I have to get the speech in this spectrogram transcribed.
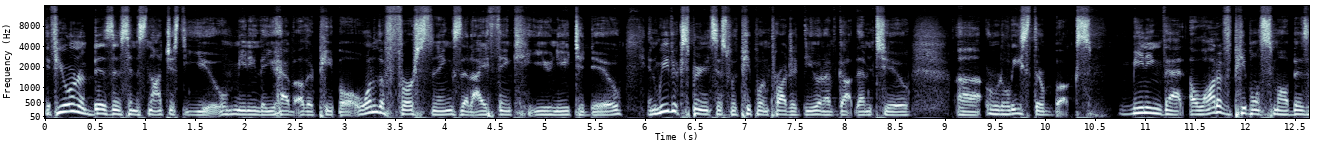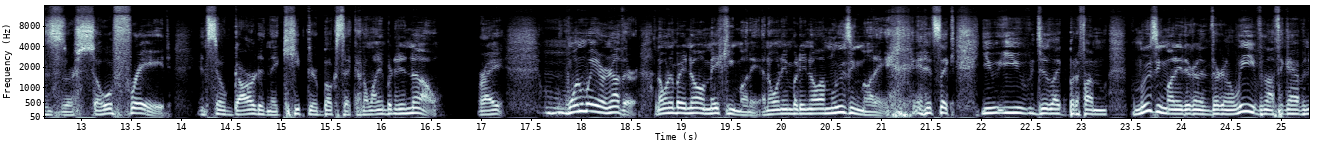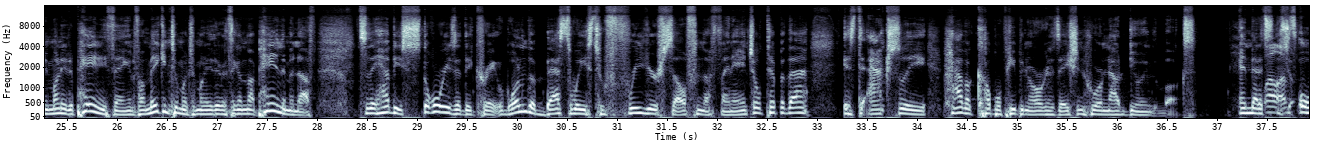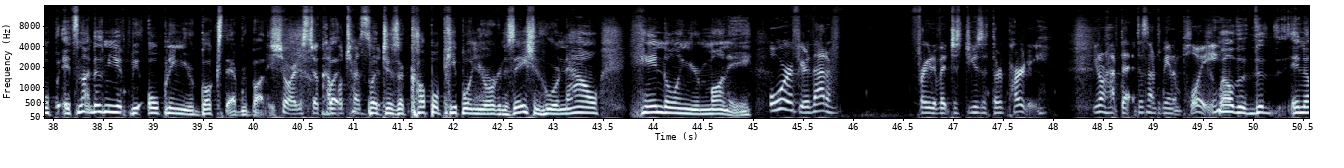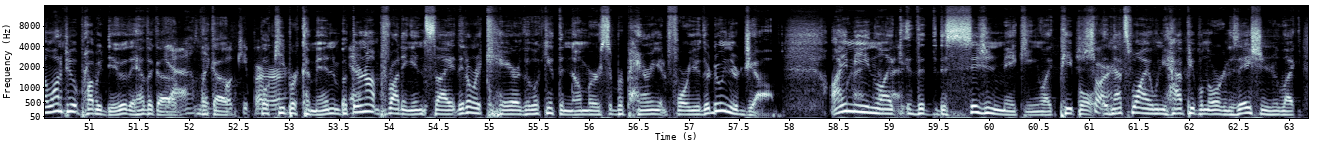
if you're in a business and it's not just you, meaning that you have other people, one of the first things that I think you need to do, and we've experienced this with people in Project U, and I've got them to uh, release their books. Meaning that a lot of people in small businesses are so afraid and so guarded, and they keep their books like I don't want anybody to know right? Mm. One way or another. I don't want anybody to know I'm making money. I don't want anybody to know I'm losing money. And it's like you you do like, but if I'm, if I'm losing money, they're gonna they're gonna leave and not think I have any money to pay anything. And if I'm making too much money, they're gonna think I'm not paying them enough. So they have these stories that they create. One of the best ways to free yourself from the financial tip of that is to actually have a couple people in your organization who are now doing the books and that it's well, it's, op- it's, not doesn't mean you have to be opening your books to everybody. Sure, just a couple but, trusted. But there's a couple people in yeah. your organization who are now handling your money. Or if you're that afraid of it, just use a third party. You don't have to. It doesn't have to be an employee. Well, the, the and a lot of people probably do. They have like a yeah, like, like, a bookkeeper. bookkeeper come in, but yeah. they're not providing insight. They don't really care. They're looking at the numbers. They're preparing it for you. They're doing their job. I mean, okay. like the decision making, like people, sure. and that's why when you have people in the organization, you're like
